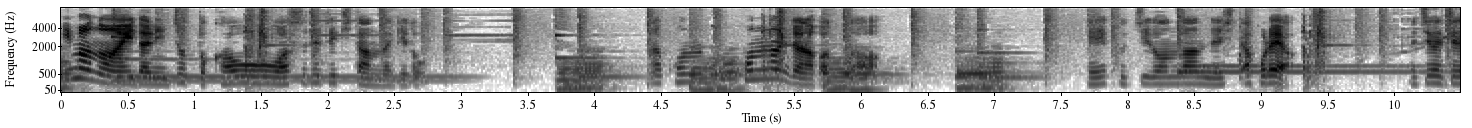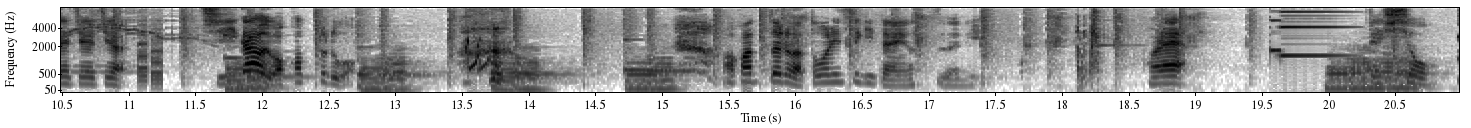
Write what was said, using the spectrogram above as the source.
今の間にちょっと顔を忘れてきたんだけど。あ、こん、こんなんじゃなかった？口どんなんでした。あ、これや。違う違う違う違う。違う、わかっとるわ。わかっとるわ。通り過ぎたんよ、普通に。これ。でしょう。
